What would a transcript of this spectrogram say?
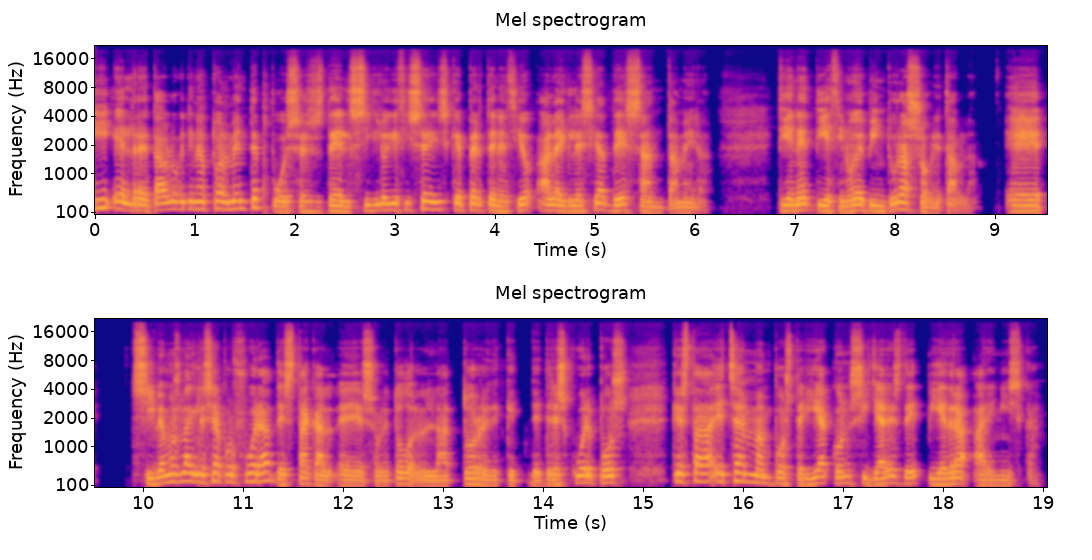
y el retablo que tiene actualmente, pues es del siglo XVI que perteneció a la iglesia de Santa Mera. Tiene 19 pinturas sobre tabla. Eh, si vemos la iglesia por fuera, destaca eh, sobre todo la torre de, tres cuerpos, que está hecha en mampostería con sillares de piedra arenisca.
